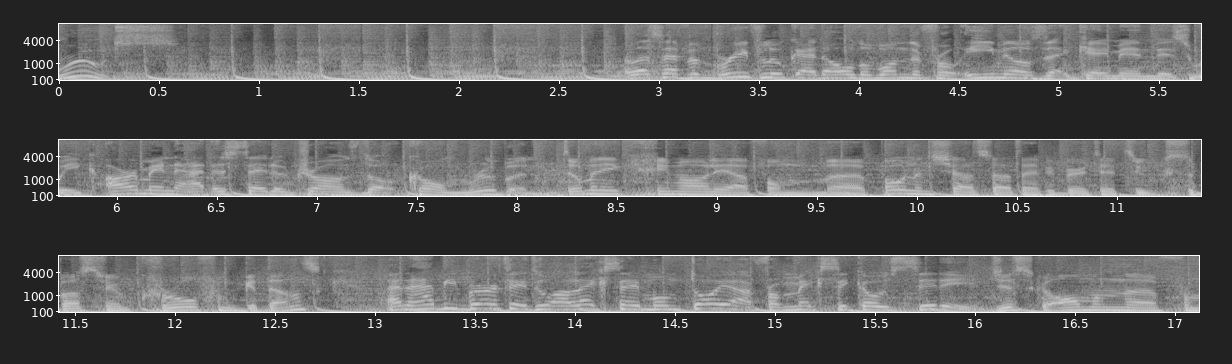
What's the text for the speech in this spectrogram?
Roots. Let's have a brief look at all the wonderful emails that came in this week. Armin at astateoftrance.com. Ruben. Dominic Grimolia from uh, Poland shouts out happy birthday to Sebastian Kroll from Gdansk. And happy birthday to Alexei Montoya from Mexico City. Jessica Allman uh, from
